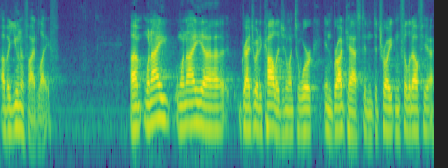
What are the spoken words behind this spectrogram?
of a unified life. Um, when I, when I uh, graduated college and went to work in broadcast in Detroit and Philadelphia,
